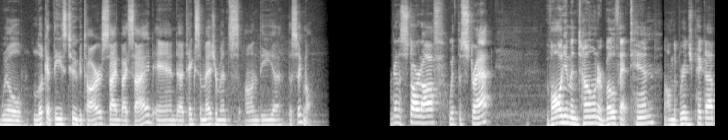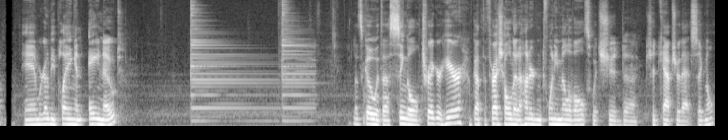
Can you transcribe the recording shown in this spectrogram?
we'll look at these two guitars side by side and uh, take some measurements on the, uh, the signal. We're going to start off with the Strat. Volume and tone are both at 10 on the bridge pickup, and we're going to be playing an A note. Let's go with a single trigger here. I've got the threshold at 120 millivolts, which should, uh, should capture that signal.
